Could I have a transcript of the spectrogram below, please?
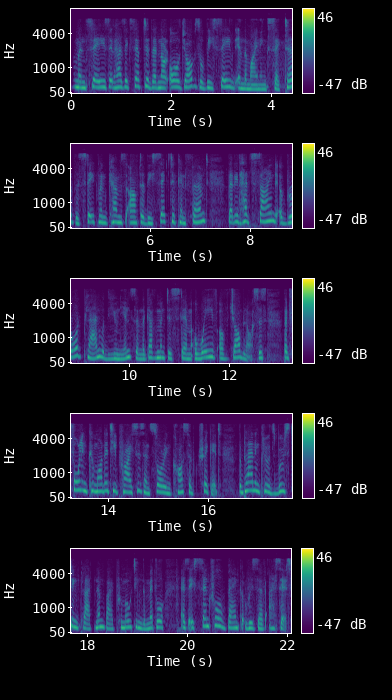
Government says it has accepted that not all jobs will be saved in the mining sector. The statement comes after the sector confirmed that it had signed a broad plan with unions and the government to stem a wave of job losses that falling commodity prices and soaring costs have triggered. The plan includes boosting platinum by promoting the metal as a central bank reserve asset.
